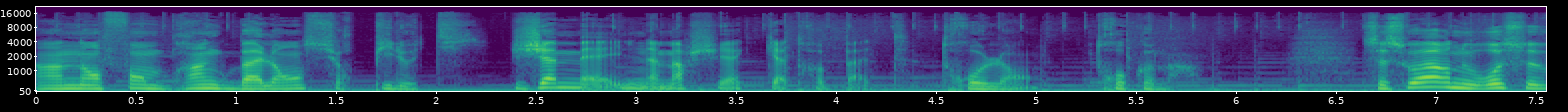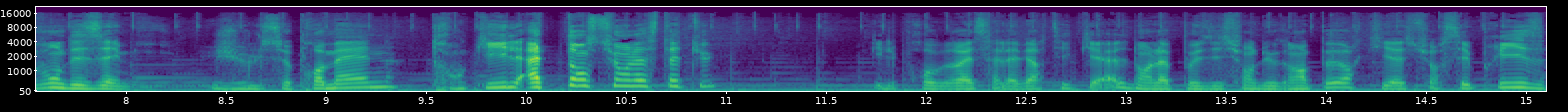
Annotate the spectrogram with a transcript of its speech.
Un enfant brinque-ballant sur pilotis. Jamais il n'a marché à quatre pattes. Trop lent, trop commun. Ce soir, nous recevons des amis. Jules se promène, tranquille. Attention à la statue il progresse à la verticale, dans la position du grimpeur qui assure ses prises,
